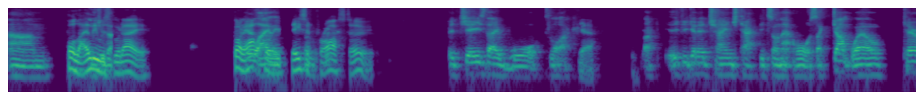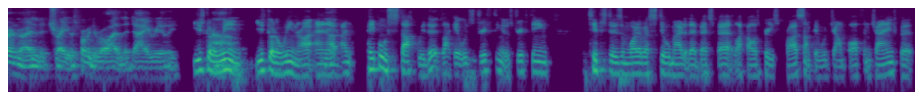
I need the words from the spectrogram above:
Um, Paulele was is- good, eh? Got out for a decent price too. but geez, they walked like Yeah. like if you're going to change tactics on that horse, like jump well. Karen rode a treat. It was probably the ride of the day, really. You just got to Um, win. You just got to win, right? And, yeah. uh, and people stuck with it. Like it was drifting. It was drifting. Tipsters and whatever still made it their best bet. Like I was pretty surprised. Some people jump off and change, but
